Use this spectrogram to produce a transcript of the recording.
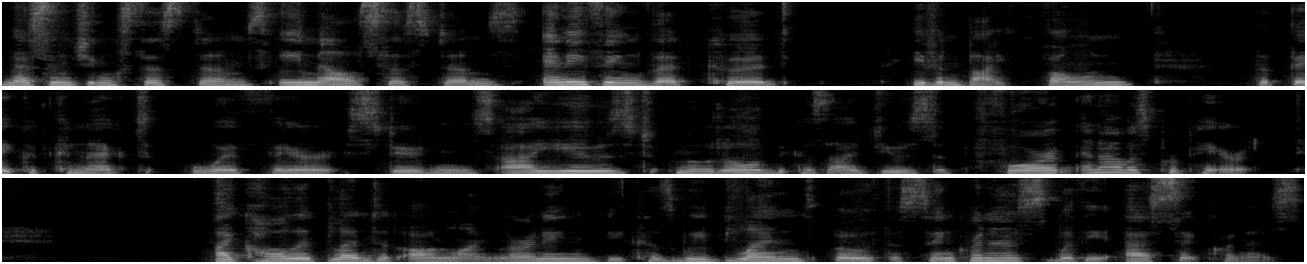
messaging systems, email systems, anything that could, even by phone, that they could connect with their students. I used Moodle because I'd used it before and I was prepared. I call it blended online learning because we blend both the synchronous with the asynchronous.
